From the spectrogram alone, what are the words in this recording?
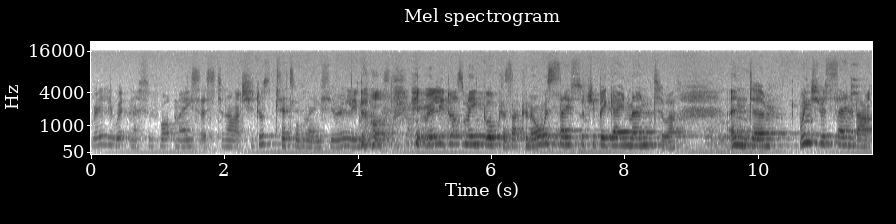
really witness with what May says tonight. She does tittle me, she really does. It really does me good because I can always say such a big amen to her. And um, when she was saying about,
